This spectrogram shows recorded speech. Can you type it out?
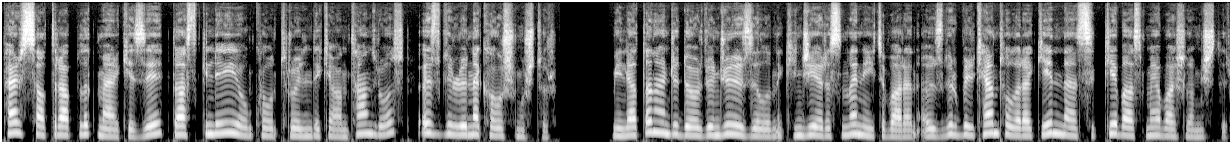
Pers satraplık merkezi Daskileion kontrolündeki Antandros özgürlüğüne kavuşmuştur. Önce 4. yüzyılın ikinci yarısından itibaren özgür bir kent olarak yeniden sikke basmaya başlamıştır.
